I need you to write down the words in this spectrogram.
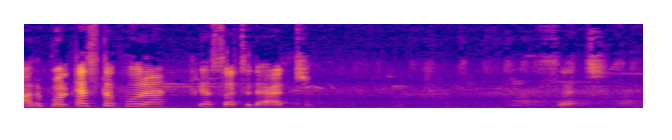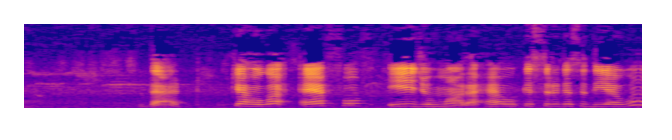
आर अपॉन एस तक हो रहा है। है सच दैट सच दैट क्या होगा? एफ़ ऑफ़ ए जो हमारा है, वो किस तरीके से दिया हुआ?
